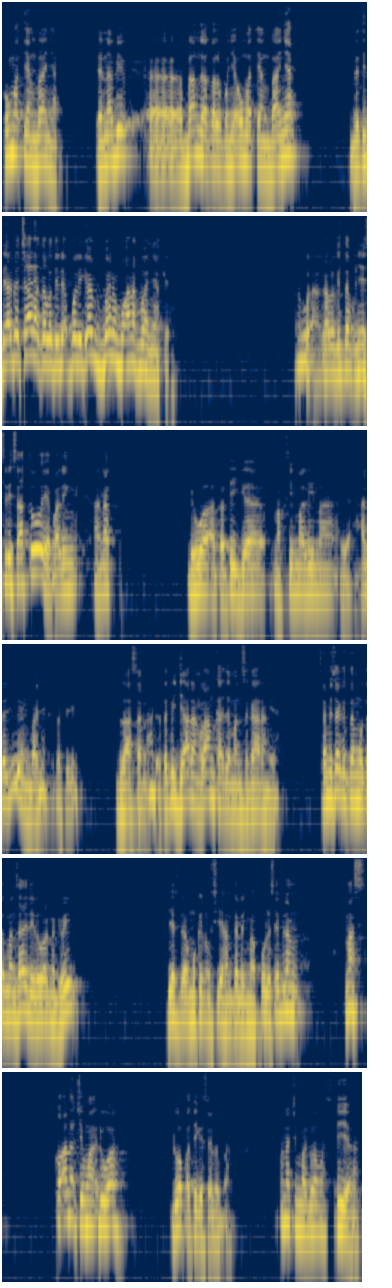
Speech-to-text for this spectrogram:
umat yang banyak. Dan Nabi uh, bangga kalau punya umat yang banyak dan tidak ada cara kalau tidak poligami, bukan mau anak banyak ya. Kalau kita punya istri satu, ya paling anak dua atau tiga, maksimal lima. Ya, ada juga yang banyak seperti belasan ada, tapi jarang, langka zaman sekarang ya. Sampai saya ketemu teman saya di luar negeri, dia sudah mungkin usia hampir 50. Saya bilang, Mas, kok anak cuma dua? Dua apa tiga saya lupa. Anak cuma dua mas? Iya.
